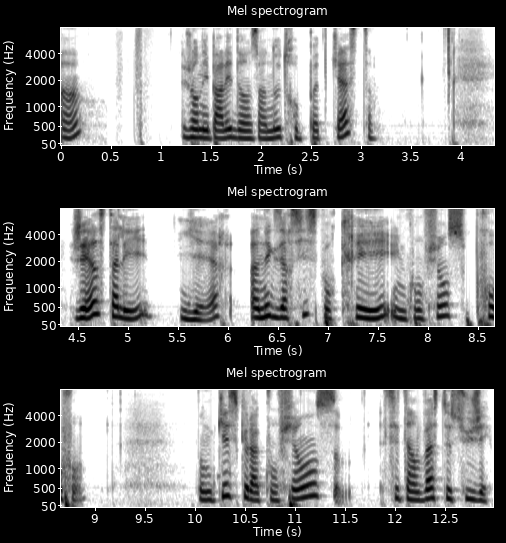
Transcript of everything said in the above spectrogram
1, j'en ai parlé dans un autre podcast, j'ai installé hier un exercice pour créer une confiance profonde. Donc qu'est-ce que la confiance? C'est un vaste sujet.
